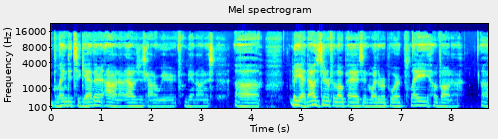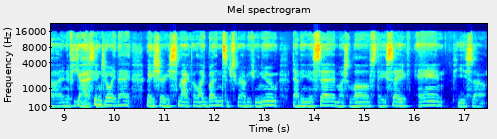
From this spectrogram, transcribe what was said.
blended together, I don't know. That was just kind of weird, if I'm being honest. Uh, but yeah, that was Jennifer Lopez and Weather Report. Play Havona. Uh, and if you guys enjoyed that, make sure you smack the like button, subscribe if you're new. That being said, much love, stay safe, and peace out.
